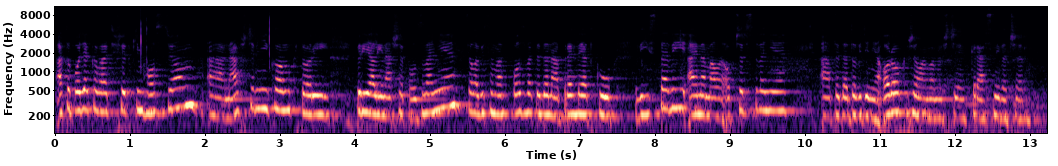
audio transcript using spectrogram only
A to poďakovať všetkým hosťom a návštevníkom, ktorí prijali naše pozvanie. Chcela by som vás pozvať teda na prehliadku výstavy, aj na malé občerstvenie. A teda dovidenia o rok. Želám vám ešte krásny večer.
